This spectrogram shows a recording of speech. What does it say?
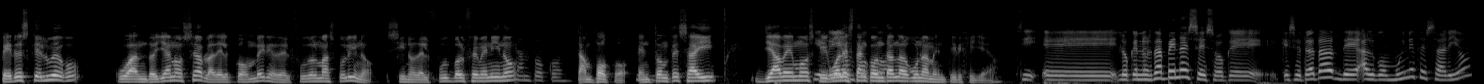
pero es que luego, cuando ya no se habla del convenio del fútbol masculino, sino del fútbol femenino, Tampoco. tampoco. Entonces ahí ya vemos que igual están contando alguna mentirijilla. Sí, eh, lo que nos da pena es eso, que, que se trata de algo muy necesario,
